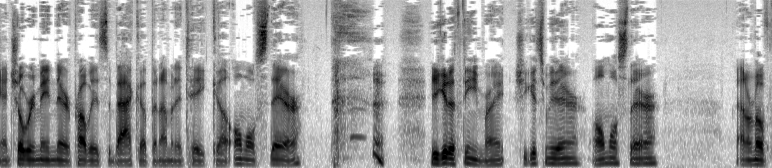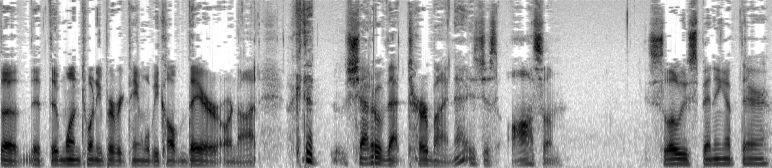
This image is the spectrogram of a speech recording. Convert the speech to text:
and she'll remain there probably as the backup. And I'm going to take uh, almost there. you get a theme, right? She gets me there, almost there. I don't know if the if the 120 perfect tame will be called there or not. Look at that shadow of that turbine. That is just awesome. Slowly spinning up there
